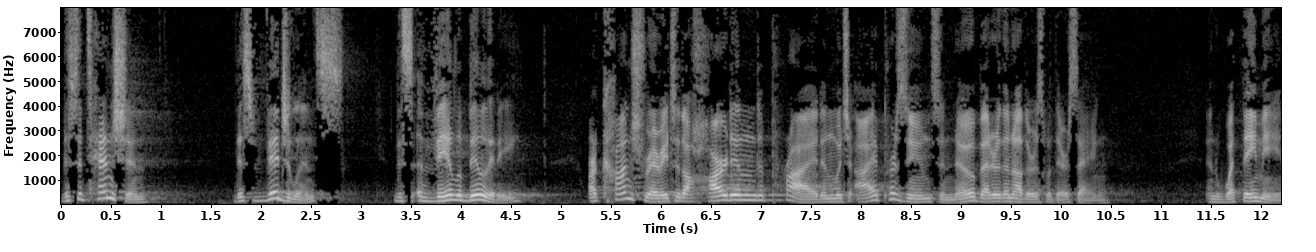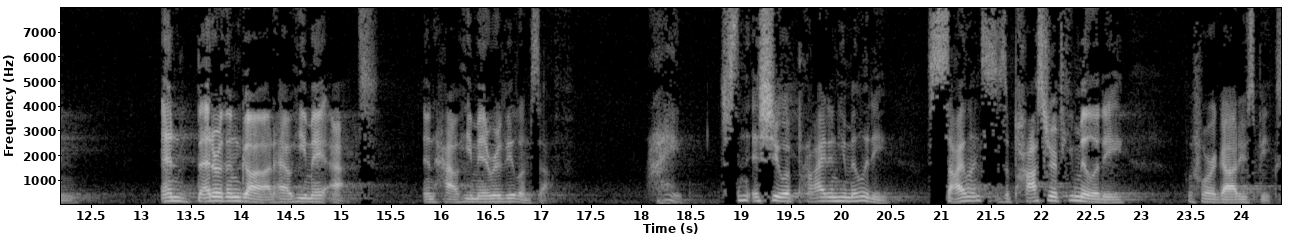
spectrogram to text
This attention, this vigilance, this availability are contrary to the hardened pride in which I presume to know better than others what they're saying and what they mean, and better than God how he may act and how he may reveal himself. Right. Just an issue of pride and humility. Silence is a posture of humility before a God who speaks.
